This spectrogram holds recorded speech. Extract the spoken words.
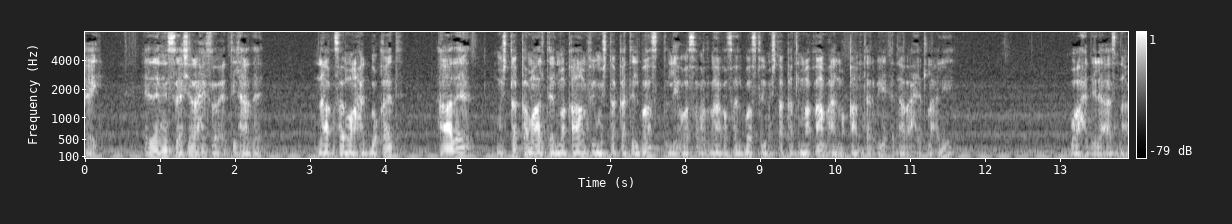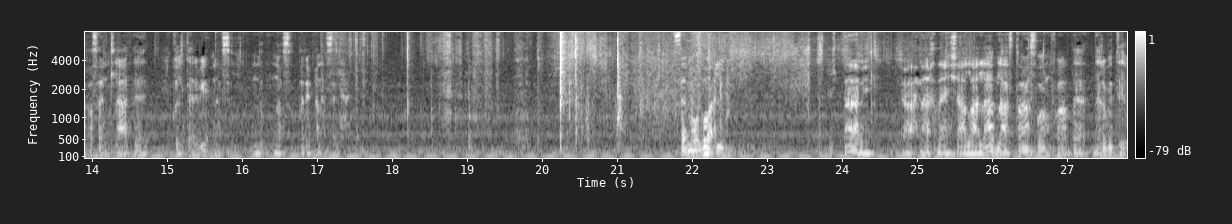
A. إذا هسه شو راح يصير عندي هذا ناقصا واحد بقت. هذا مشتقة مالته المقام في مشتقة البسط اللي هو صفر ناقصا البسط في مشتقة المقام على المقام تربيع إذا راح يطلع لي واحد إلى S ناقصا ثلاثة كل تربيع نفس نفس الطريقة نفس الحل الموضوع الثاني راح ناخذه إن شاء الله Laplace transform for the derivative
